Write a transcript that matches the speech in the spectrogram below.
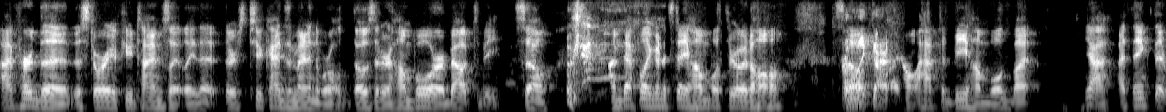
I've heard the the story a few times lately that there's two kinds of men in the world: those that are humble or about to be. So okay. I'm definitely going to stay humble through it all. So I like that. I don't have to be humbled, but yeah, I think that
